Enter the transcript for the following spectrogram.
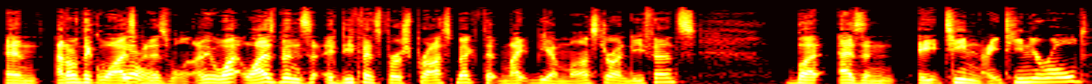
And I don't think Wiseman Yeah. is one. I mean, Wiseman's a defense first prospect that might be a monster on defense, but as an 18, 19 year old,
